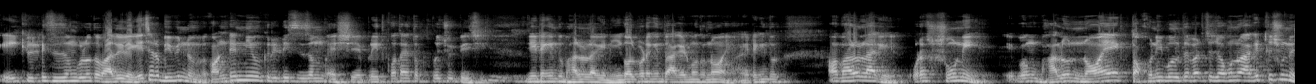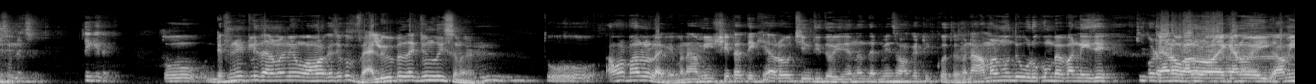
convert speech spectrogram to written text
এই ক্রিটিসিজমগুলো তো ভালোই লেগে এছাড়া বিভিন্ন কন্টেন্ট নিয়েও ক্রিটিসিজম এসছে। প্রেত কথায় তো প্রচুর পেয়েছি যে এটা কিন্তু ভালো লাগেনি। এই গল্পটা কিন্তু আগের মতো নয়। এটা কিন্তু আমার ভালো লাগে। ওরা শোনে এবং ভালো নয় তখনই বলতে পারছে যখন ও আগেরটা শুনেছে। শুনেছে। ঠিকই তাই। তো ডেফিনেটলি তার মানে ও আমার কাছে খুব ভ্যালুয়েবল একজন লিসনার তো আমার ভালো লাগে। মানে আমি সেটা দেখে আরও চিন্তিত হই যে না দ্যাট মিনস আমাকে ঠিক করতে হবে। মানে আমার মধ্যে ওরকম ব্যাপার নেই যে কেন ভালো নয় কেন এই আমি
